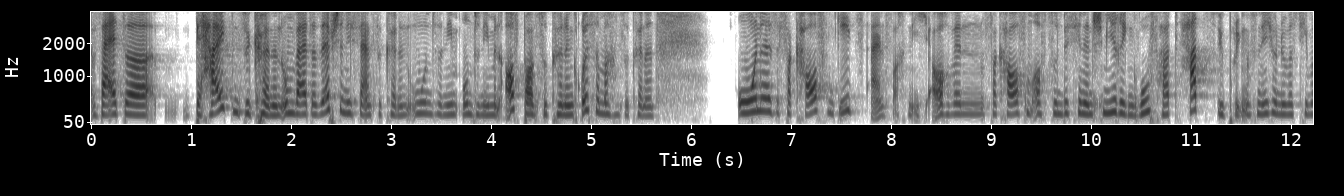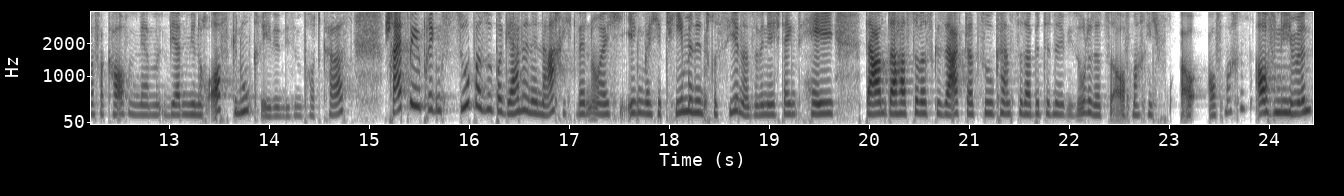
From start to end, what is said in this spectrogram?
weiter behalten zu können, um weiter selbstständig sein zu können, um Unternehmen, Unternehmen aufbauen zu können, größer machen zu können ohne Verkaufen geht's einfach nicht. Auch wenn Verkaufen oft so ein bisschen einen schmierigen Ruf hat, hat's übrigens nicht. Und über das Thema Verkaufen werden, wir noch oft genug reden in diesem Podcast. Schreibt mir übrigens super, super gerne eine Nachricht, wenn euch irgendwelche Themen interessieren. Also wenn ihr euch denkt, hey, da und da hast du was gesagt dazu, kannst du da bitte eine Episode dazu aufmachen? Ich, aufmachen? Aufnehmen.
